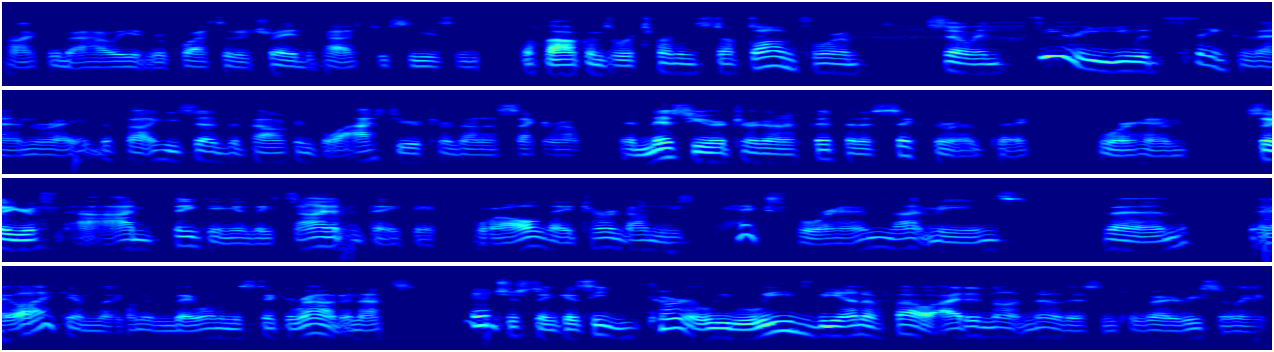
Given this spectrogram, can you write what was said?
talking about how he had requested a trade the past two seasons. The Falcons were turning stuff down for him. So in theory, you would think then, right? The Fal- he said the Falcons last year turned on a second round, and this year turned on a fifth and a sixth round pick for him. So you're, I'm thinking, at least I'm thinking, well, they turned down these picks for him. That means then they like him. They want him, they want him to stick around, and that's interesting because he currently leads the NFL. I did not know this until very recently.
